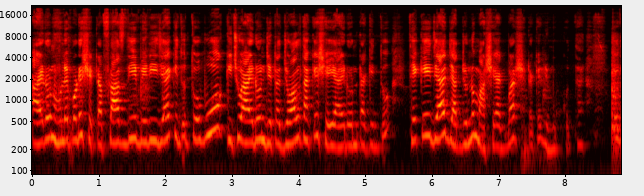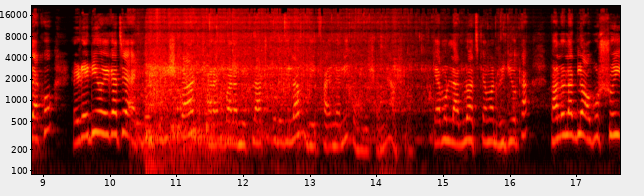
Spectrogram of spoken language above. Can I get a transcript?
আয়রন হলে পরে সেটা ফ্লাশ দিয়ে বেরিয়ে যায়, কিন্তু তবুও কিছু আয়রন যেটা জল থাকে সেই আয়রনটা কিন্তু থেকেই যায়, যার জন্য মাসে একবার সেটাকে রিমুভ করতে হয়। তো দেখো রেডি হয়ে গেছে, একদম পরিষ্কার। আর একবার আমি ফ্লাশ করে দিলাম, দিয়ে ফাইনালি তোমাদের সামনে আসলাম। কেমন লাগল আজকে আমার ভিডিওটা? ভালো লাগলে অবশ্যই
